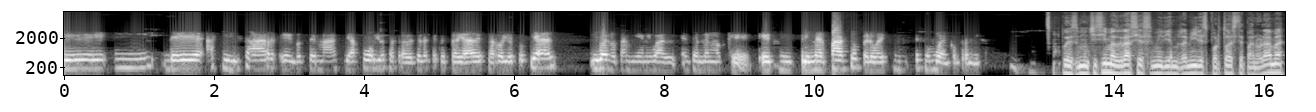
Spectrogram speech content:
eh, y de agilizar eh, los temas de apoyos a través de la Secretaría de Desarrollo Social. Y bueno, también igual entendemos que es un primer paso, pero es, es un buen compromiso. Pues muchísimas gracias Miriam Ramírez por todo este panorama.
